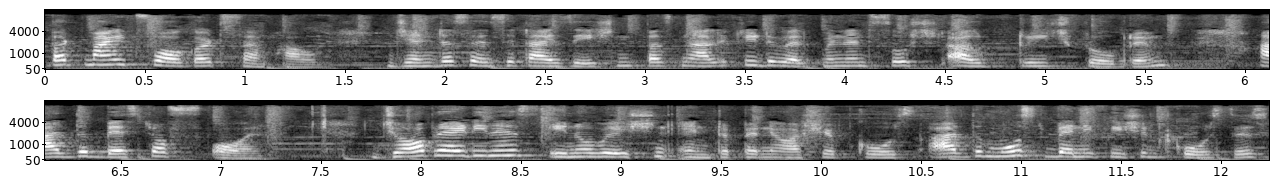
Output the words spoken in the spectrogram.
but might forget somehow. Gender sensitization, personality development, and social outreach programs are the best of all. Job readiness, innovation, entrepreneurship course are the most beneficial courses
